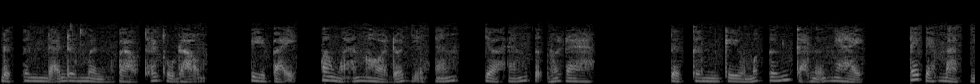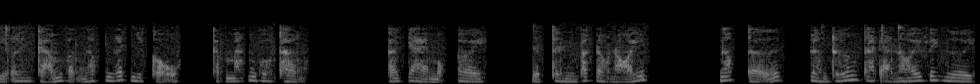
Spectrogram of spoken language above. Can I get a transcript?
địch tinh đã đưa mình vào thế thụ động, vì vậy ngoan ngoãn ngồi đối diện hắn, giờ hắn tự nói ra. Địch tinh kiều mất hứng cả nửa ngày, thấy vẻ mặt Diệp Linh Cẩm vẫn ngốc nghếch như cũ, cặp mắt vô thần. Thở dài một hơi, địch tinh bắt đầu nói. Ngốc tử, lần trước ta đã nói với người,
